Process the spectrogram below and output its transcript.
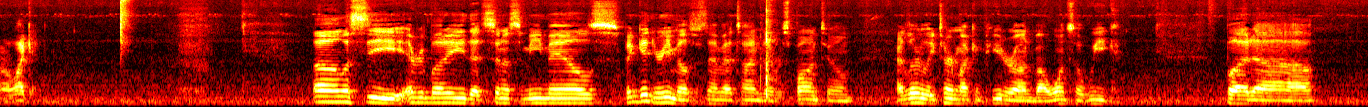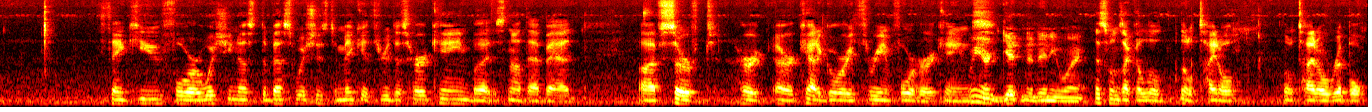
I like it. Uh, let's see. Everybody that sent us some emails, been getting your emails, just haven't had time to respond to them. I literally turn my computer on about once a week. But uh, thank you for wishing us the best wishes to make it through this hurricane. But it's not that bad. Uh, I've surfed hur- or category three and four hurricanes. We aren't getting it anyway. This one's like a little little tidal, little tidal ripple.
